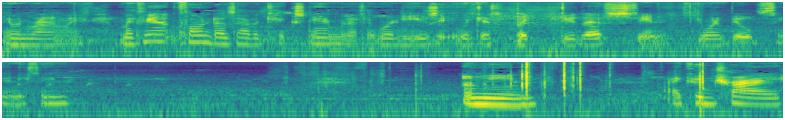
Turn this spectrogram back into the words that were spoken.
they would run away. My phone does have a kickstand, but if I were to use it, it would just like do this, and you wouldn't be able to see anything. I mean, I could try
